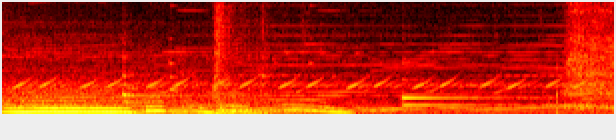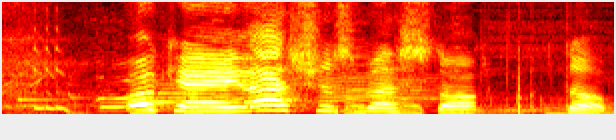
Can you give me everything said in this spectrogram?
Mm-hmm. Okay, that's just messed up. Up.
